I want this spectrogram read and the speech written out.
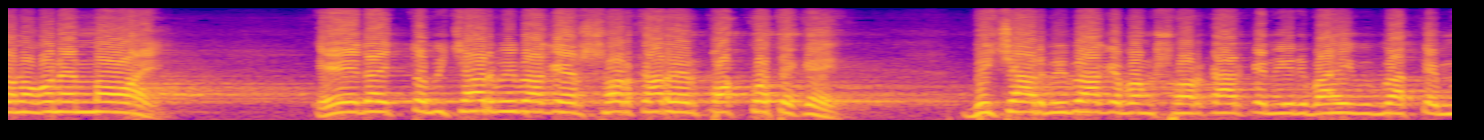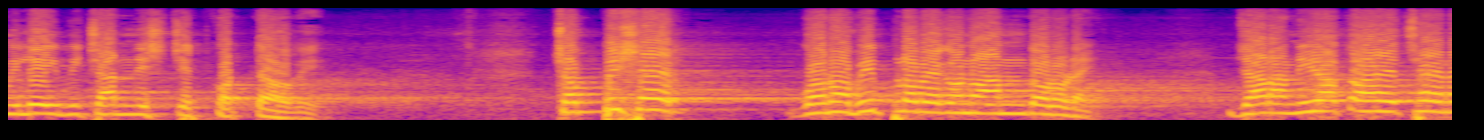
জনগণের নয়। এই দায়িত্ব বিচার বিভাগের সরকারের পক্ষ থেকে। বিচার বিভাগ এবং সরকারকে, নির্বাহী বিভাগকে মিলেই বিচার নিশ্চিত করতে হবে। চব্বিশের গণবিপ্লবে গণ আন্দোলনে যারা নিহত হয়েছেন,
